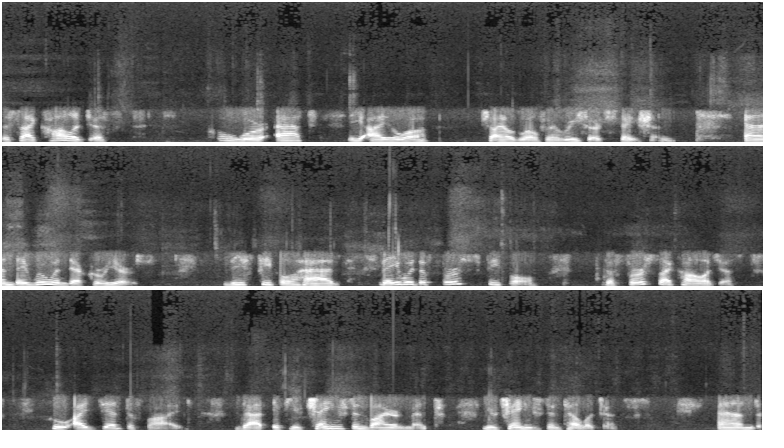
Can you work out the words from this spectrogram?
the psychologists who were at the Iowa Child Welfare Research Station, and they ruined their careers. These people had, they were the first people, the first psychologists who identified that if you changed environment, you changed intelligence. And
